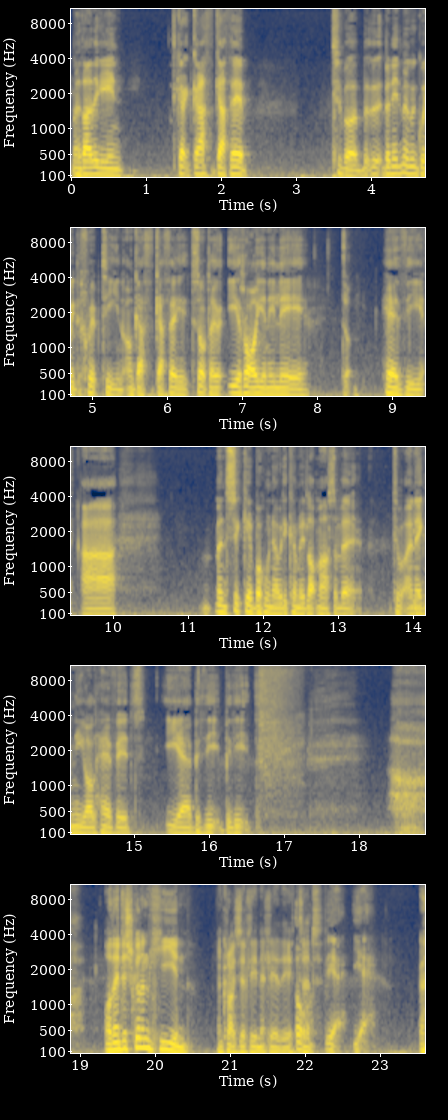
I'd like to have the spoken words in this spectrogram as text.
mae 21, gath, gath e ti'n bod, bydd ddim yn gweud 15, ond gath, gath ei sort of, i roi yn ei le Do. heddi, a mae'n sicr bod hwnna wedi cymryd lot mas o fe, ti'n bod, yn egniol hefyd, ie, yeah, bydd i... Oh. Oedd e'n disgwyl yn hun yn croesi'r llinell heddi, tyd? Ie, ie.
